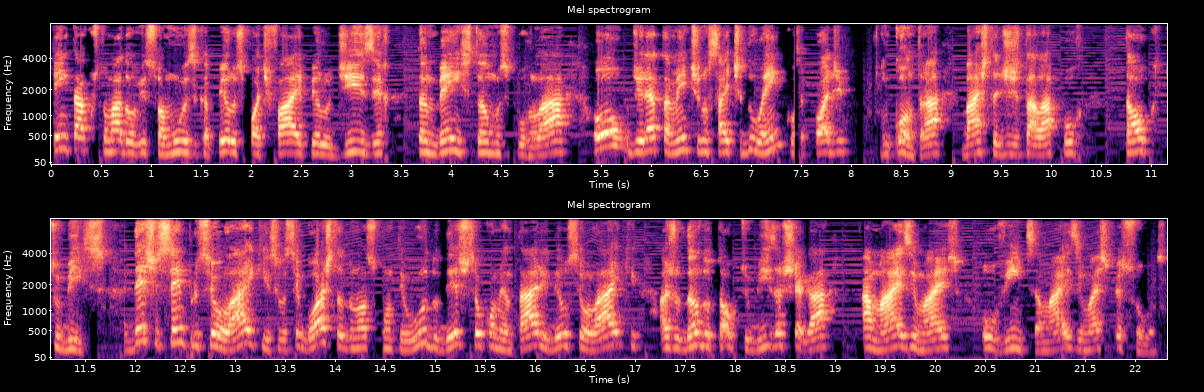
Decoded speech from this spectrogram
Quem está acostumado a ouvir sua música pelo Spotify, pelo Deezer, também estamos por lá. Ou diretamente no site do Enco, você pode encontrar, basta digitar lá por Talk to Biz. Deixe sempre o seu like, se você gosta do nosso conteúdo, deixe seu comentário e dê o seu like, ajudando o Talk to Biz a chegar a mais e mais ouvintes, a mais e mais pessoas.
